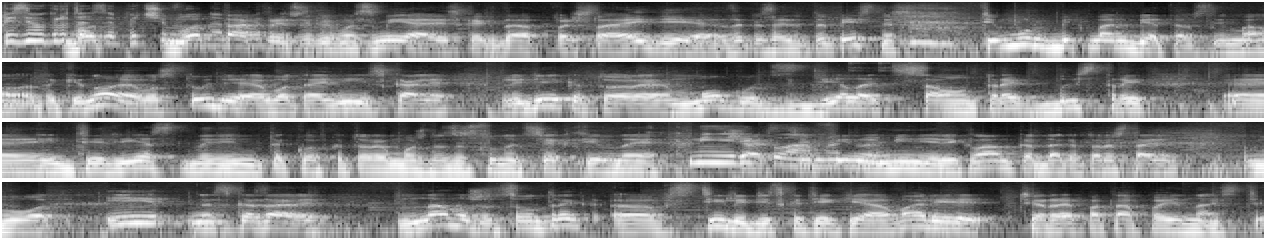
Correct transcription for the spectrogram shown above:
Песня «Выкрутасы», Вот- почему Вот так, в принципе, мы смеялись, когда пришла идея записать эту песню. Тимур Бекмамбетов снимал это кино, его студия. Вот они искали людей, которые могут сделать саундтрек быстрый, э, интересный, такой, в который можно засунуть все активные части фильма, да? мини-рекламка, да, которая станет. Вот. И сказали, нам нужен саундтрек э, в стиле дискотеки аварии-Потапа и Насти.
